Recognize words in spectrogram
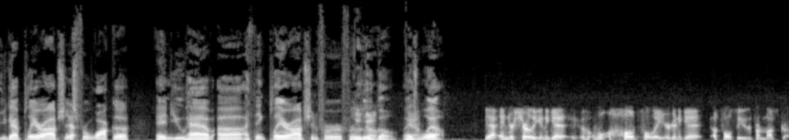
other than options. that, You got player options Yeah. for Wacha, and you have, uh, I think, player option for for Lugo. Lugo, as Yeah. well. Yeah, and you're surely going to get. Well, hopefully, you're going to get a full season from Musgrove.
